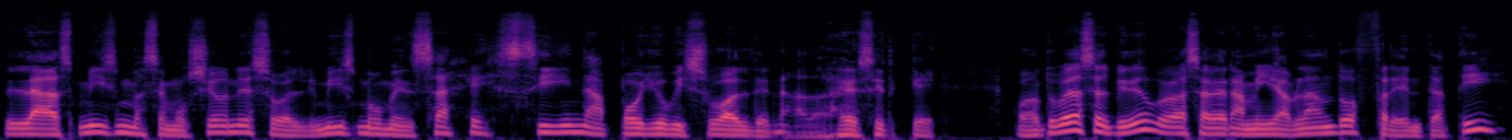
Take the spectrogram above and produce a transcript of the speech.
las mismas emociones o el mismo mensaje sin apoyo visual de nada. Es decir, que cuando tú veas el video me vas a ver a mí hablando frente a ti,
